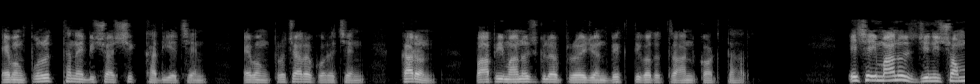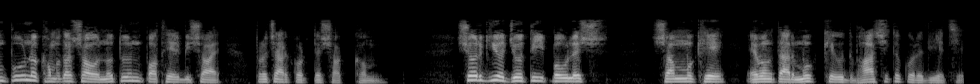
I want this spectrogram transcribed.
এবং পুনরুত্থানের বিষয়ে শিক্ষা দিয়েছেন এবং প্রচারও করেছেন, কারণ পাপী মানুষগুলোর প্রয়োজন ব্যক্তিগত ত্রাণকর্তার। এ সেই মানুষ যিনি সম্পূর্ণ ক্ষমতাসহ নতুন পথের বিষয় প্রচার করতে সক্ষম। স্বর্গীয় জ্যোতি পৌলেশ সম্মুখে এবং তার মুখকে উদ্ভাসিত করে দিয়েছে।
